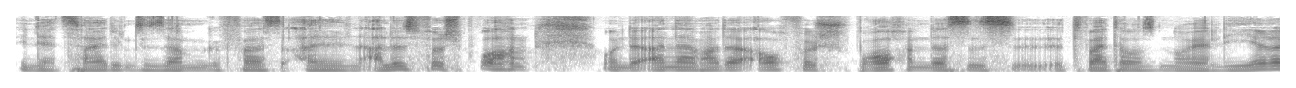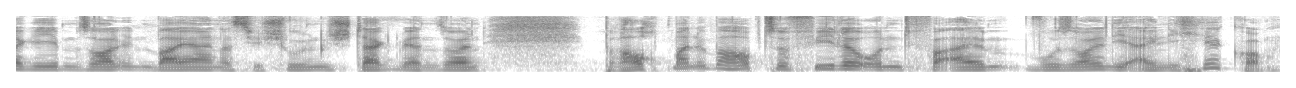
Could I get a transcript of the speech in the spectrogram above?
in der Zeitung zusammengefasst, allen alles versprochen. Unter anderem hat er auch versprochen, dass es 2000 äh, neue Lehrer geben soll in Bayern, dass die Schulen gestärkt werden sollen. Braucht man überhaupt so viele und vor allem, wo sollen die eigentlich herkommen?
